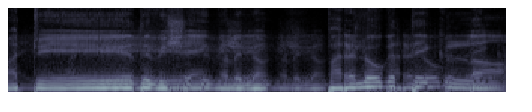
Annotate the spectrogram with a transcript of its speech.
മറ്റു ഏത് വിഷയങ്ങളിലും പരലോകത്തേക്കുള്ള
